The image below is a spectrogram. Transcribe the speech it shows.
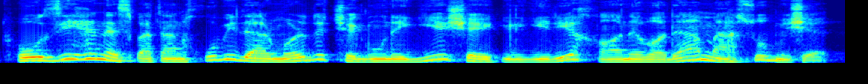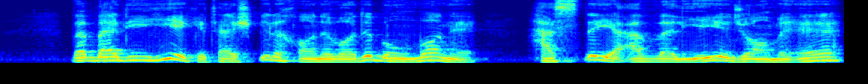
توضیح نسبتا خوبی در مورد چگونگی شکلگیری خانواده هم محسوب میشه و بدیهیه که تشکیل خانواده به عنوان هسته اولیه جامعه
